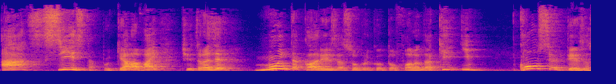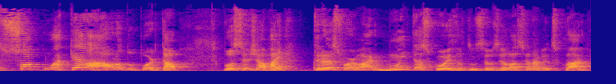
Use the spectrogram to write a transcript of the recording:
assista, porque ela vai te trazer muita clareza sobre o que eu estou falando aqui e com certeza, só com aquela aula do portal você já vai transformar muitas coisas nos seus relacionamentos, claro,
